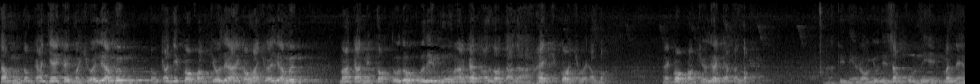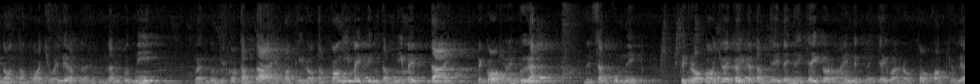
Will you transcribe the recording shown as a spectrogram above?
ถ้ามึงต้องการจะให้ใครมาช่วยเหลือมึงต้องการจะขอความช่วยเหลือให้เขามาช่วยเหลือมึง maka minta tolong olehmu akan Allah Taala ให้ก็ช่วยอัลลอฮ์ให้ก็ความช่วยเหลือจากอัลลอฮ์ ทีนี้เราอยู่ในสังคมนี้ มันแน่นอนต้องก็ช่วยเหลือเพื่อนคนนั้นคนนี้เพื่อนคนที่ก็ทำได้ บางทีเราทำข้อนี้ไม่เป็นทำนี้ไม่ได้ไปก็ช่วยเพื่อนในสังคมนี้ ซึ่งเราก็ช่วยใครก็ทำใจแต่ในใจก็เราให้นึกในใจว่าเราก็ความช่วยเหลือ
